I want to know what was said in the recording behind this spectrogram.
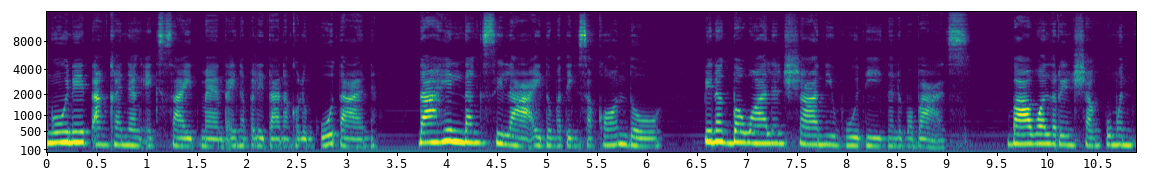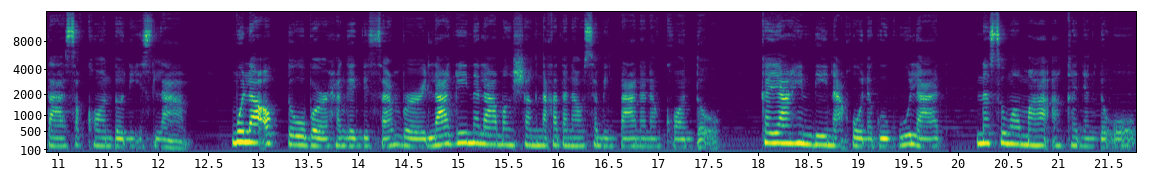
Ngunit ang kanyang excitement ay napalitan ng kalungkutan dahil nang sila ay dumating sa kondo, pinagbawalan siya ni Woody na lumabas. Bawal rin siyang pumunta sa kondo ni Islam. Mula October hanggang December, lagi na lamang siyang nakatanaw sa bintana ng kondo. Kaya hindi na ako nagugulat na sumama ang kanyang loob.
